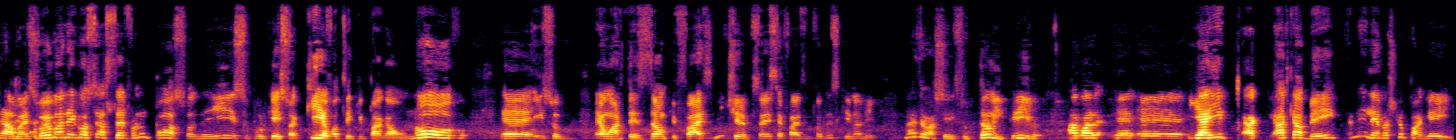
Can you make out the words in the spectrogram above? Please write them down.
Não, mas foi uma negociação. Eu falei, não posso fazer isso, porque isso aqui eu vou ter que pagar um novo. É, isso é um artesão que faz. Mentira, porque isso aí você faz em toda esquina ali. Mas eu achei isso tão incrível. Agora, é, é, e aí a, acabei, eu nem lembro, acho que eu paguei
